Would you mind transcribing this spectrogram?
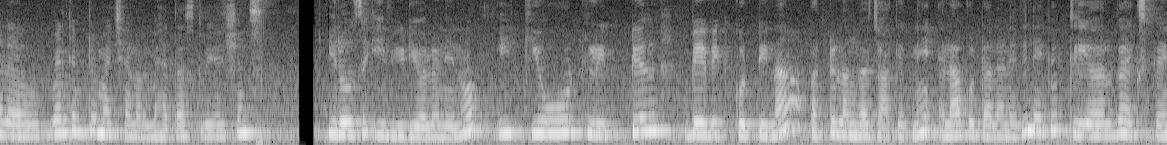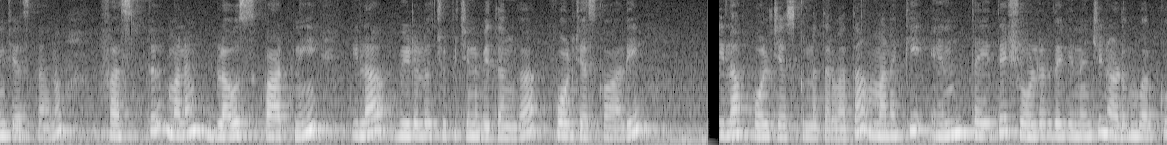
Hello welcome to my channel Mehtas creations ఈరోజు ఈ వీడియోలో నేను ఈ క్యూట్ లిటిల్ బేబీకి కుట్టిన పట్టు లంగా జాకెట్ని ఎలా కుట్టాలనేది నీకు క్లియర్గా ఎక్స్ప్లెయిన్ చేస్తాను. ఫస్ట్ మనం బ్లౌజ్ పార్ట్ని ఇలా వీడియోలో చూపించిన విధంగా ఫోల్డ్ చేసుకోవాలి. ఇలా ఫోల్డ్ చేసుకున్న తర్వాత మనకి ఎంతైతే షోల్డర్ దగ్గర నుంచి నడుము వరకు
